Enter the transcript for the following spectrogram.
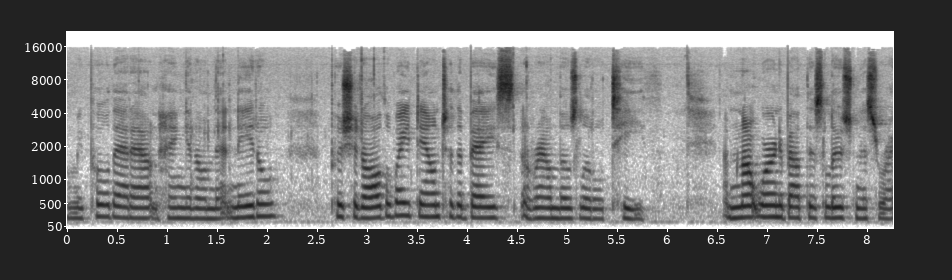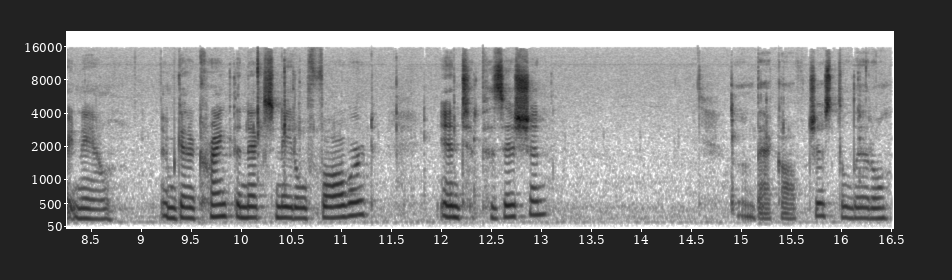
Let me pull that out and hang it on that needle. Push it all the way down to the base around those little teeth. I'm not worrying about this looseness right now. I'm going to crank the next needle forward into position. I'll back off just a little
